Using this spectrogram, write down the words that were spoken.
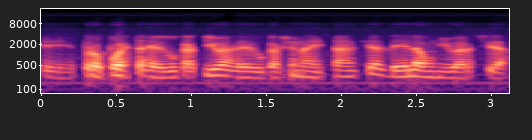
eh, propuestas educativas de educación a distancia de la universidad.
